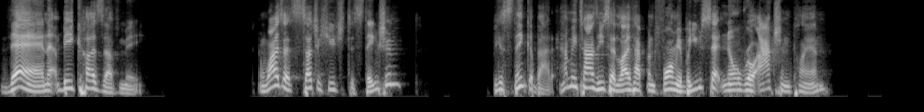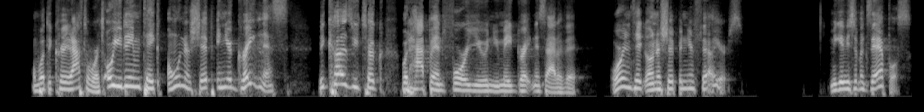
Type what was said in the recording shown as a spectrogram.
then because of me. And why is that such a huge distinction? Because think about it. How many times have you said life happened for me, but you set no real action plan on what to create afterwards? Or you didn't even take ownership in your greatness because you took what happened for you and you made greatness out of it. Or you didn't take ownership in your failures. Let me give you some examples.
